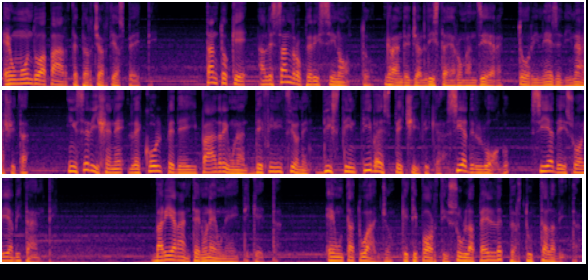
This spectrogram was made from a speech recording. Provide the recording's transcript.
È un mondo a parte per certi aspetti tanto che Alessandro Perissinotto, grande giallista e romanziere, torinese di nascita, inserisce nelle colpe dei padri una definizione distintiva e specifica sia del luogo sia dei suoi abitanti. Barrierante non è un'etichetta, è un tatuaggio che ti porti sulla pelle per tutta la vita.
